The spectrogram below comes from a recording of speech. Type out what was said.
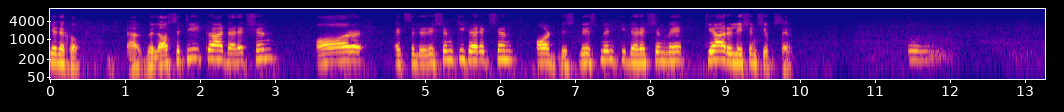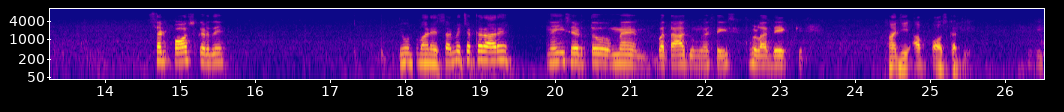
ये देखो वेलोसिटी का डायरेक्शन और एक्सेलरेशन की डायरेक्शन और डिस्प्लेसमेंट की डायरेक्शन में क्या रिलेशनशिप्स हैं? हम्म, सर पॉज कर दे। क्यों? तुम्हारे सर में चक्कर आ रहे हैं? नहीं सर तो मैं बता दूँगा सही से थोड़ा देख के। हाँ जी अब पॉज कर दिए। जी।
